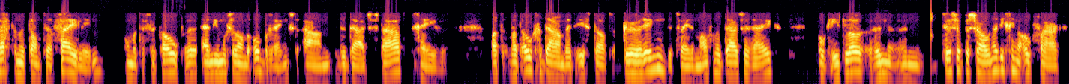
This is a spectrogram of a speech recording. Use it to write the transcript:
brachten het dan ter veiling om het te verkopen. En die moesten dan de opbrengst aan de Duitse staat geven. Wat, wat ook gedaan werd, is dat Göring, de tweede man van het Duitse Rijk, ook Hitler, hun, tussenpersonen, die gingen ook vaak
